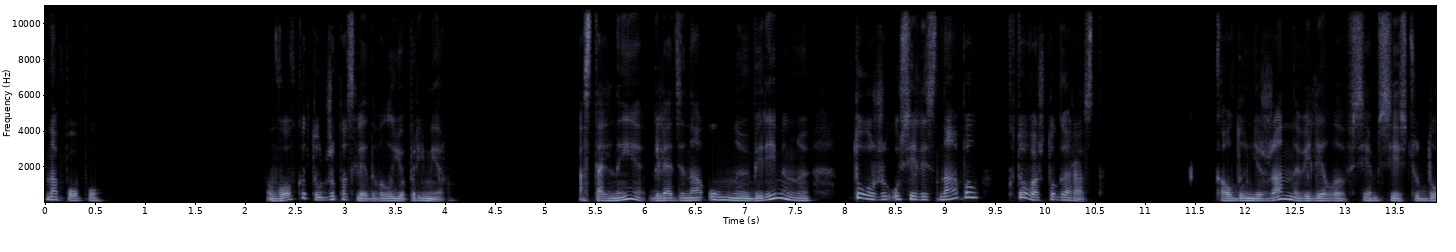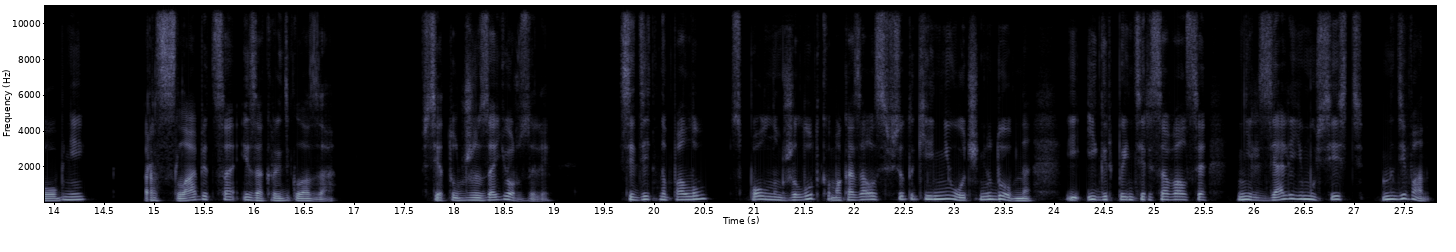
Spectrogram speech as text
на попу. Вовка тут же последовал ее примеру. Остальные, глядя на умную беременную, тоже уселись на пол, кто во что гораст. Колдунья Жанна велела всем сесть удобней, расслабиться и закрыть глаза. Все тут же заёрзали. Сидеть на полу с полным желудком оказалось все таки не очень удобно, и Игорь поинтересовался, нельзя ли ему сесть на диван.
